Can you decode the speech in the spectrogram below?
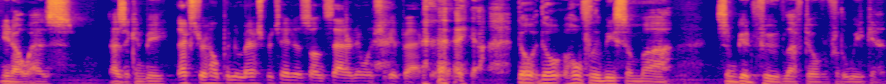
you know, as as it can be. Extra helping of mashed potatoes on Saturday once you get back. Right? yeah, there'll, there'll, hopefully be some uh, some good food left over for the weekend.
